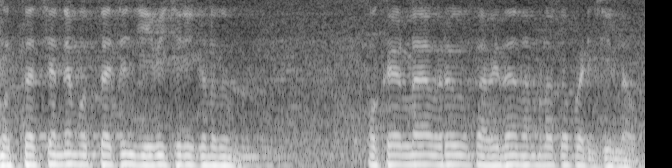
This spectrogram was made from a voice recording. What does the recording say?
മുത്തച്ഛന്റെ മുത്തച്ഛൻ ജീവിച്ചിരിക്കുന്നതും ഒക്കെയുള്ള ഒരു കവിത നമ്മളൊക്കെ പഠിച്ചിട്ടുണ്ടാവും.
